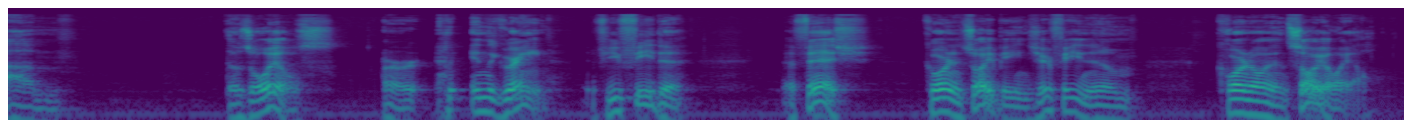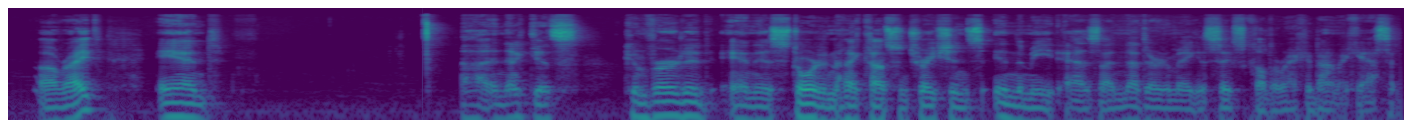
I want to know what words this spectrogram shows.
um, those oils are in the grain. If you feed a, a fish corn and soybeans, you're feeding them corn oil and soy oil, all right? And uh, and that gets converted and is stored in high concentrations in the meat as another omega 6 called arachidonic acid.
